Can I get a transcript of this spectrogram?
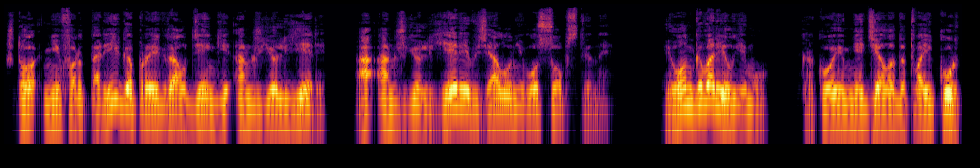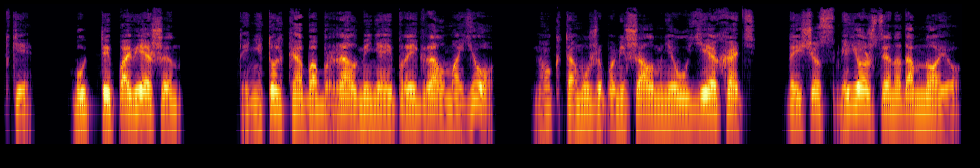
что не Форторига проиграл деньги Анжьольери, а Анжьольери взял у него собственные. И он говорил ему: "Какое мне дело до твоей куртки? Будь ты повешен! Ты не только обобрал меня и проиграл мое, но к тому же помешал мне уехать, да еще смеешься надо мною.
